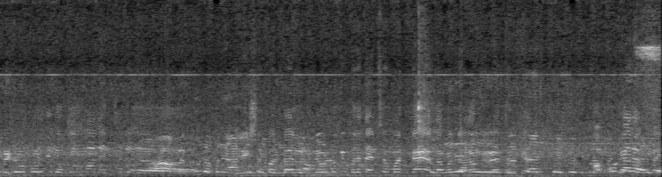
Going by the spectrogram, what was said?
पेट्रोल पंपावरती लोकांना त्यांचं निवडणुकीमध्ये त्यांचं मत काय आता आपण जाणून घेऊया थोडक्यात. क्या लगता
